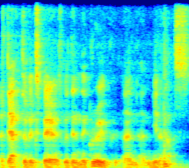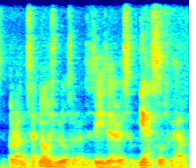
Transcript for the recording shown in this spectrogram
a depth of experience within the group, and, and you know that's around the technology, but also around disease areas. So Yes. of course we have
